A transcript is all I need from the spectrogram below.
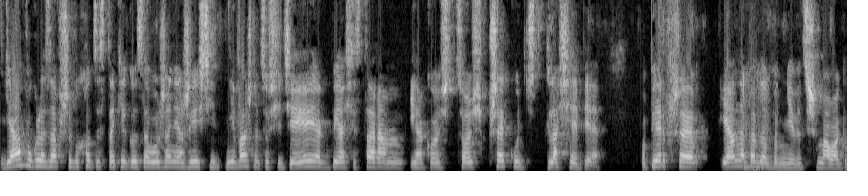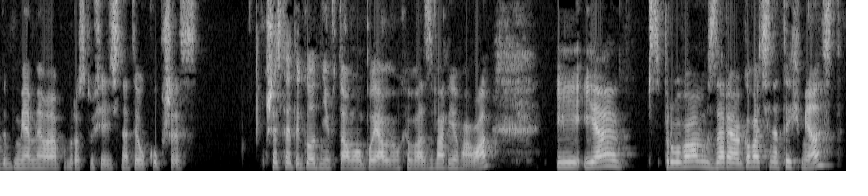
ja w ogóle zawsze wychodzę z takiego założenia, że jeśli nieważne co się dzieje, jakby ja się staram jakoś coś przekuć dla siebie. Po pierwsze, ja na mhm. pewno bym nie wytrzymała, gdybym ja miała po prostu siedzieć na tyłku przez, przez te tygodnie w domu, bo ja bym chyba zwariowała. I ja spróbowałam zareagować natychmiast i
